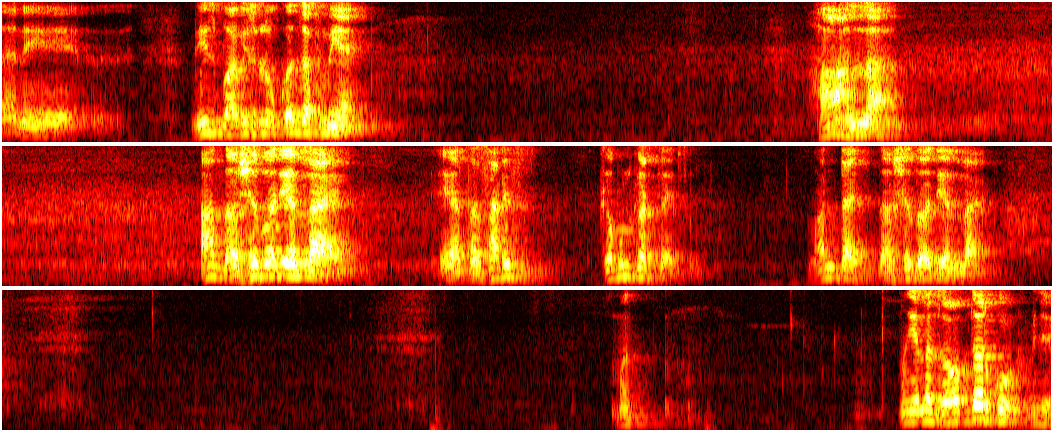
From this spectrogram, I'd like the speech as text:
आणि वीस बावीस लोक जखमी आहेत. हा हल्ला हा दहशतवादी हल्ला आहे. हे आता सारेच कबूल करतायत. म्हणतायत दहशतवादी हल्ला आहे. मग मग याला जबाबदार कोण? म्हणजे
